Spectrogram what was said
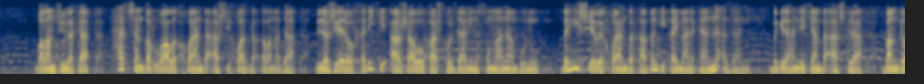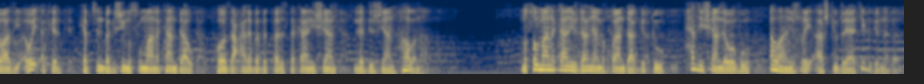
بەڵام جوولەکە هەرچەند بە ڕواڵەت خۆیان بە ئاشتیخواز لە قەڵەم ئەدا لە ژێرەوە خەریکی ئاژاوە و پاشقولدانی موسڵمانان بوون و بە هیچ شێوەیەک خۆیان بە پابەندی پایمانەکەیان نەئەزانی بگرە هەندێکیان بە ئاشکرا بانگەوازی ئەوەی ئەکرد کە بچن بە گژی موسڵمانەکاندا و هۆزە عەرەبە بتپەرستەکانیشیان لە دژیان هەڵەنا موسڵمانەکانیش دانیان بە خۆیاندا گرت و حەزیشیان لەوە بوو ئەوانیش ڕێی ئاشتی و برایەتی بگرنە بەر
